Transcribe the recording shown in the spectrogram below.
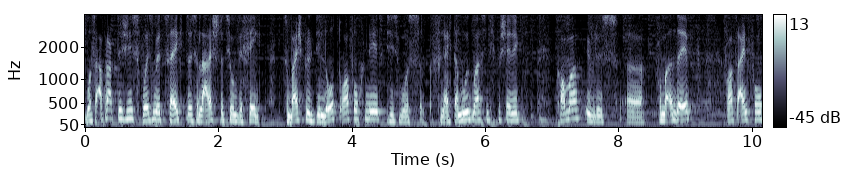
Was auch praktisch ist, falls mir zeigt, da ist eine Ladestation defekt, zum Beispiel die lädt einfach nicht, das ist was vielleicht auch mutmaßlich beschädigt, kann man über das, äh, der App ganz einfach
